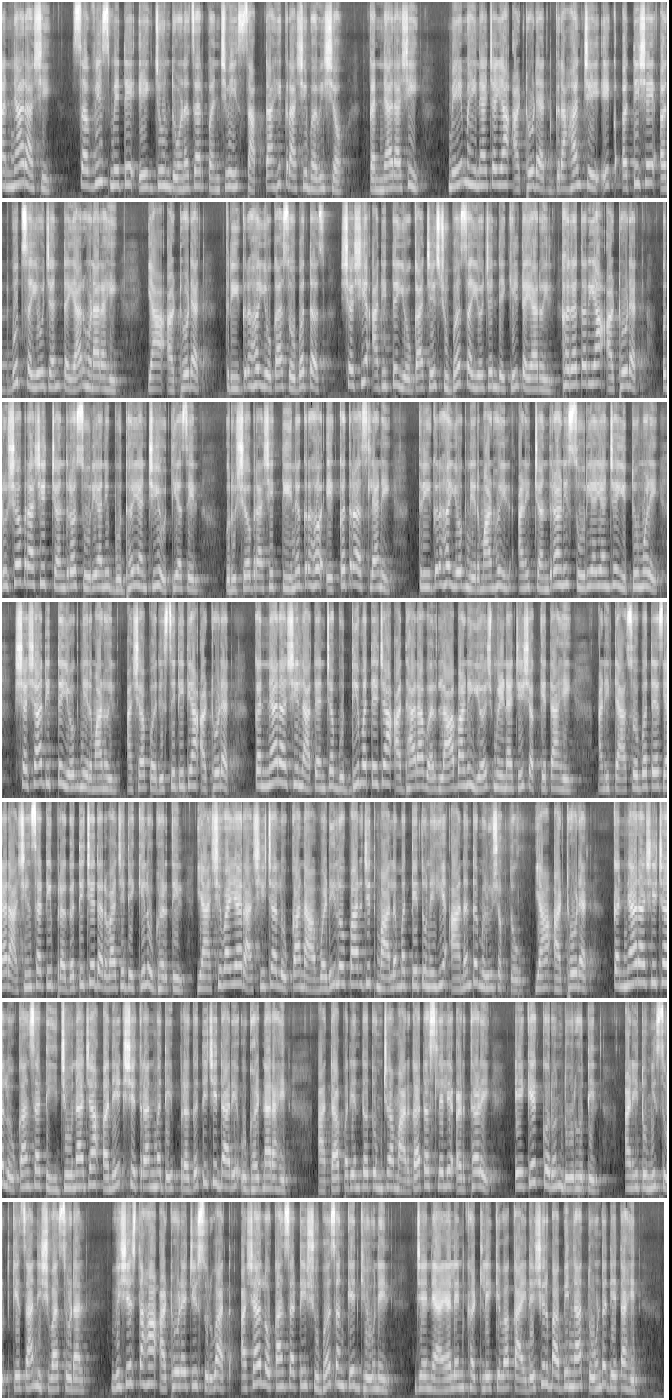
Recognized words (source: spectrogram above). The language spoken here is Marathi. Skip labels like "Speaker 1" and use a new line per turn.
कन्या राशी सव्वीस मे ते एक जून दोन हजार पंचवीस साप्ताहिक राशी भविष्य. कन्या राशी मे महिन्याच्या या आठवड्यात ग्रहांचे एक अतिशय अद्भुत संयोजन तयार होणार आहे. या आठवड्यात त्रिग्रह योगासोबतच शशी आदित्य योगाचे शुभ संयोजन देखील तयार होईल. खरं तर या आठवड्यात वृषभ राशीत चंद्र सूर्य आणि बुध यांची युती असेल. वृषभ राशीत तीन ग्रह एकत्र असल्याने त्रिग्रह योग निर्माण होईल आणि चंद्र आणि सूर्य यांच्या युतीमुळे शशादित्य योग निर्माण होईल. अशा परिस्थितीत या आठवड्यात कन्या राशीला त्यांच्या बुद्धिमत्तेच्या आधारावर लाभ आणि यश मिळण्याची शक्यता आहे आणि त्यासोबतच या राशींसाठी प्रगतीचे दरवाजे देखील उघडतील. याशिवाय या राशीच्या लोकांना वडिलोपार्जित मालमत्तेतूनही आनंद मिळू शकतो. या आठवड्यात कन्या राशीच्या लोकांसाठी जीवनाच्या अनेक क्षेत्रांमध्ये प्रगतीची दारे उघडणार आहेत. आतापर्यंत तुमच्या मार्गात असलेले अडथळे एक एक करून दूर होतील आणि तुम्ही सुटकेचा निश्वास सोडाल. विशेषत आठवड्याची सुरुवात अशा लोकांसाठी शुभ संकेत घेऊन येईल जे न्यायालयीन खटले किंवा कायदेशीर बाबींना तोंड देत आहेत.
